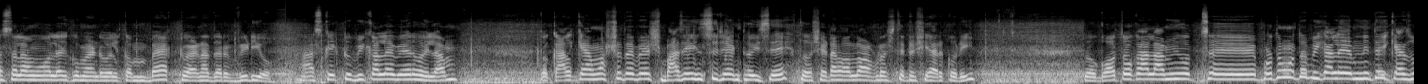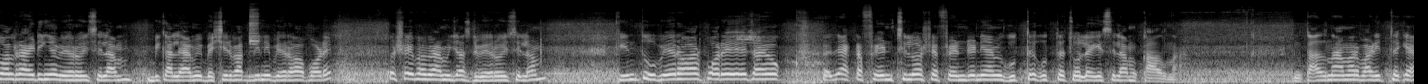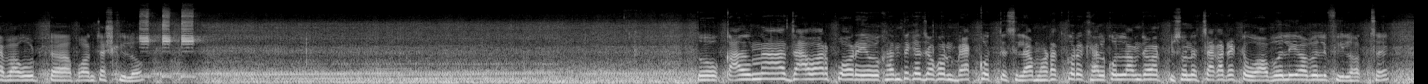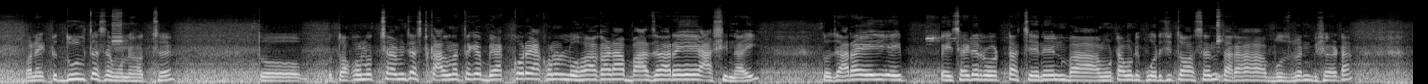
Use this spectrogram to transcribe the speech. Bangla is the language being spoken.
আসসালামু আলাইকুম and welcome back to another video আজকে একটু বিকালে বের হইলাম। তো কালকে আমার সাথে বেশ বাজে ইনসিডেন্ট হয়েছে তো সেটা ভালো আপনার সাথে একটু শেয়ার করি। তো গতকাল আমি হচ্ছে, প্রথমত বিকালে এমনিতেই ক্যাজুয়াল রাইডিংয়ে বের হয়েছিলাম বিকালে আমি বেশিরভাগ দিনই বের হওয়া পড়ে, তো সেইভাবে আমি জাস্ট বের হয়েছিলাম কিন্তু বের হওয়ার পরে যাই হোক একটা ফ্রেন্ড ছিল, সে ফ্রেন্ডে নিয়ে আমি ঘুরতে ঘুরতে চলে গেছিলাম কালনা। কালনা আমার বাড়ির থেকে অ্যাবাউট পঞ্চাশ কিলো। তো কালনা যাওয়ার পরে ওখান থেকে যখন ব্যাক করতেছিলাম, হঠাৎ করে খেয়াল করলাম যে আমার পিছনের চাকাটা একটু অবলি অবলি ফিল হচ্ছে মানে একটু দুলতেছে মনে হচ্ছে। তো তখন হচ্ছে আমি জাস্ট কালনা থেকে ব্যাক করে এখনও লোহাগাড়া বাজারে আসি নাই। তো যারা এই এই এই সাইডের রোডটা চেনেন বা মোটামুটি পরিচিত আছেন, তারা বুঝবেন বিষয়টা।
